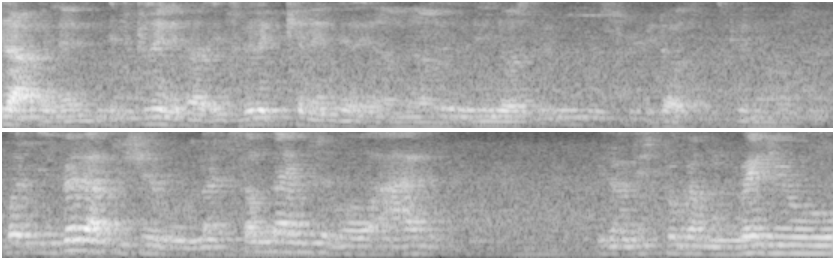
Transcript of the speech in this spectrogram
is happening, and it's killing. Uh, it's really killing the, um, uh, the industry. industry. It does. It's killing the industry. But it's very appreciable. Like sometimes ago, I had, you know, this program on radio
